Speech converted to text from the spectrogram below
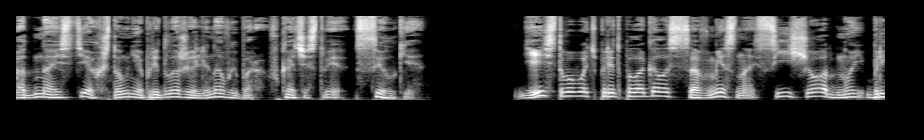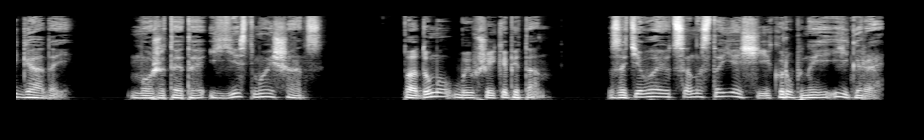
Одна из тех, что мне предложили на выбор в качестве ссылки. Действовать предполагалось совместно с еще одной бригадой. Может, это и есть мой шанс? Подумал бывший капитан. Затеваются настоящие крупные игры.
